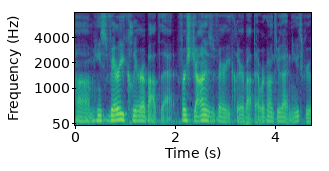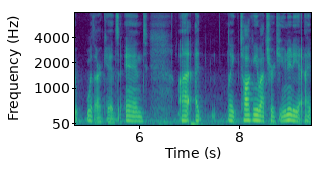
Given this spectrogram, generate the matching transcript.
um, he's very clear about that. First John is very clear about that. We're going through that in youth group with our kids. And uh, I like talking about church unity, I,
